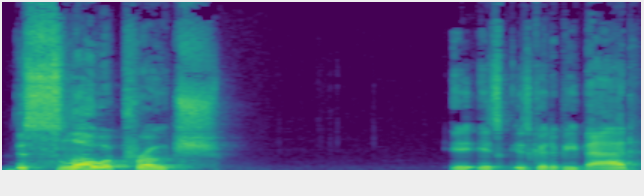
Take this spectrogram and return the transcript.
the slow approach is is going to be bad.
